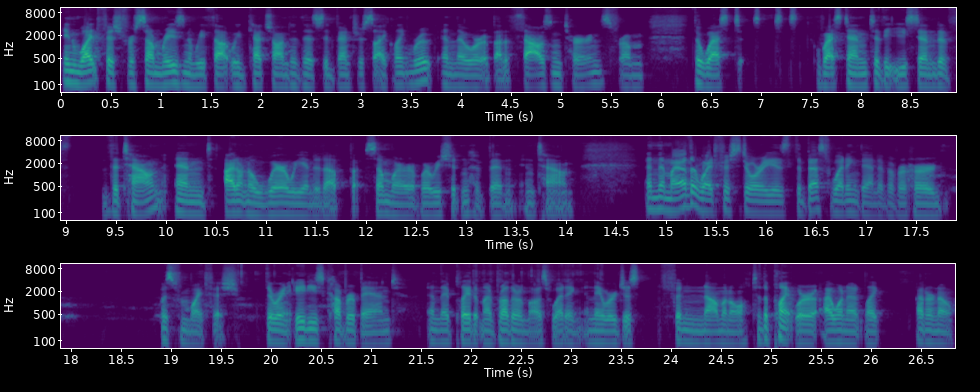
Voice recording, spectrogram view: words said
in Whitefish, for some reason, we thought we'd catch on to this adventure cycling route, and there were about a thousand turns from the west west end to the east end of the town. And I don't know where we ended up, but somewhere where we shouldn't have been in town. And then my other whitefish story is the best wedding band I've ever heard was from Whitefish. They were an 80s cover band and they played at my brother-in-law's wedding and they were just phenomenal to the point where I want to like I don't know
